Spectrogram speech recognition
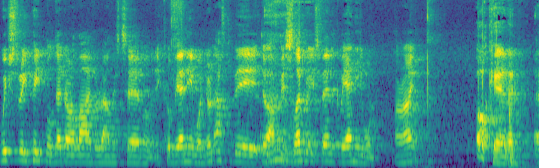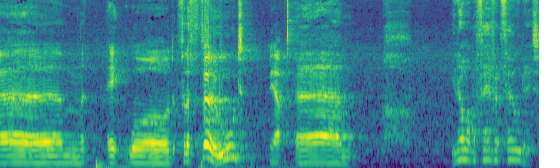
which three people dead or alive around this table? And it could be anyone. Don't have to be. Don't have to be ah. celebrities, famous. It could be anyone. All right. Okay then. Um, it would for the food. Yeah. Um, you know what my favourite food is?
